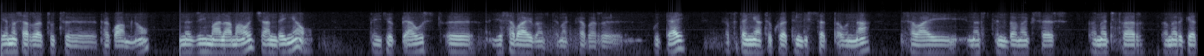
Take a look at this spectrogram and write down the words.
የመሰረቱት ተቋም ነው። እነዚህም ዓላማዎች አንደኛው በኢትዮጵያ ውስጥ የሰብአዊ መብት መከበር ጉዳይ ከፍተኛ ትኩረት እንዲሰጠውና ሰብአዊ መብትን በመግሰስ በመድፈር፣ በመርገጥ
